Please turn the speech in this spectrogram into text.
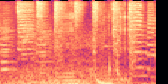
Yeah.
